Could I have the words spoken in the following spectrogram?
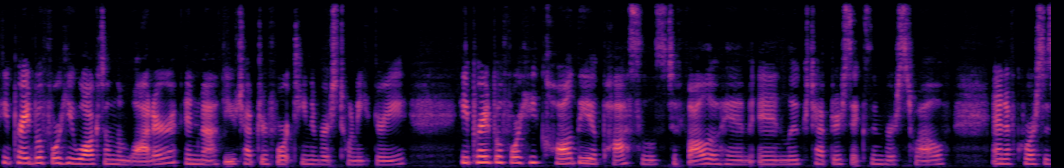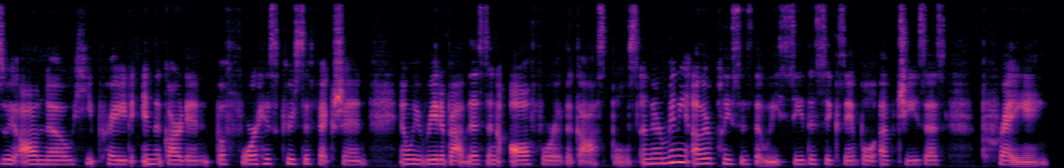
He prayed before he walked on the water in Matthew chapter 14 and verse 23. He prayed before he called the apostles to follow him in Luke chapter 6 and verse 12. And of course, as we all know, he prayed in the garden before his crucifixion. And we read about this in all four of the Gospels. And there are many other places that we see this example of Jesus praying.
